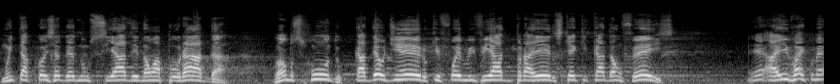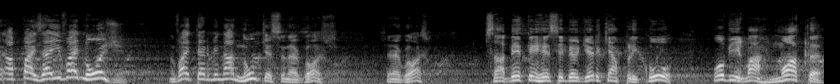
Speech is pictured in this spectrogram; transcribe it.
muita coisa denunciada e não apurada. Vamos fundo. Cadê o dinheiro que foi enviado para eles? O que, é que cada um fez? É, aí vai começar. Rapaz, aí vai longe. Não vai terminar nunca esse negócio. Esse negócio. Saber quem recebeu o dinheiro, quem aplicou. Houve marmota,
